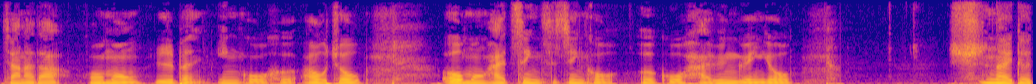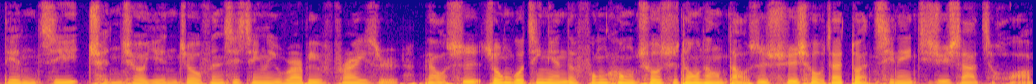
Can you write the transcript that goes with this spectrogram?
加拿大、欧盟、日本、英国和澳洲。欧盟还禁止进口俄国海运原油。施耐德电机全球研究分析经理 Robbie Fraser 表示，中国今年的风控措施通常导致需求在短期内急剧下滑。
